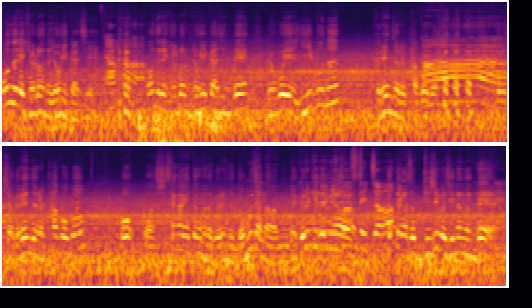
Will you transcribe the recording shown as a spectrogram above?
오늘의 결론은 여기까지. 오늘의 결론은 여기까지인데 요거의 2부는 그랜저를 타보고 아. 그렇죠 그랜저를 타보고 어, 와 씨, 생각했던 것보다 그랜저 너무 잘 나왔는데 그렇게 음, 되면. 그때 가서 뒤집어지는 건데 네,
